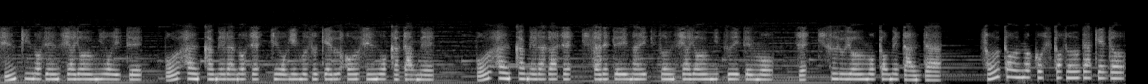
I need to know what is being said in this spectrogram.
新規の全車両において、防犯カメラの設置を義務付ける方針を固め、防犯カメラが設置されていない既存車両についても、設置するよう求めたんだ。相当のコスト増だけど、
